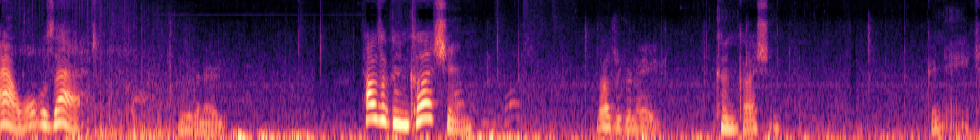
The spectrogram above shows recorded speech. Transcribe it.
Ow! What was that? It was a grenade. That was a concussion. That was a grenade. Concussion. Grenade.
